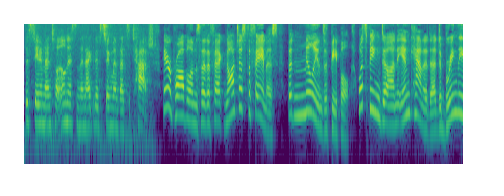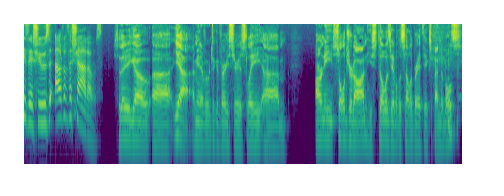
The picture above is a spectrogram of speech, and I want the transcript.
the state of mental illness and the negative stigma that's attached. There are problems that affect not just the famous, but millions of people. What's being done in Canada to bring these issues out of the shadows? So there you go. Uh, yeah, I mean everyone took it very seriously. Um, Arnie soldiered on. He still was able to celebrate the Expendables,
